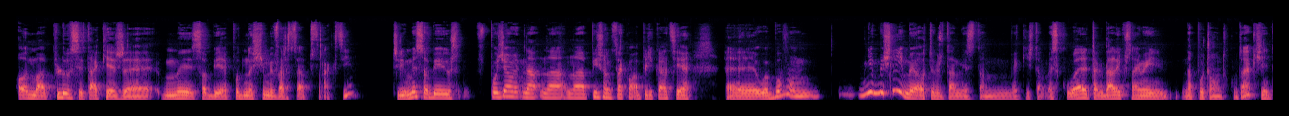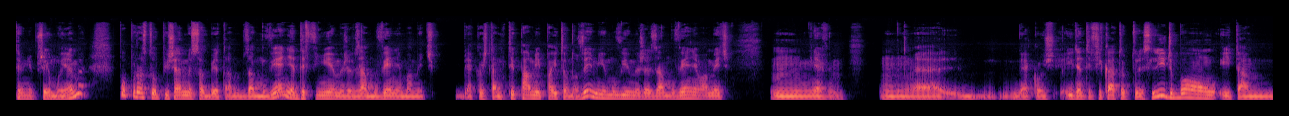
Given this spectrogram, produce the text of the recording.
On ma plusy takie, że my sobie podnosimy warstwę abstrakcji, czyli my sobie już w poziomie, na, na, napisząc taką aplikację e, webową, nie myślimy o tym, że tam jest tam jakiś tam SQL tak dalej, przynajmniej na początku, tak? Się tym nie przejmujemy. Po prostu piszemy sobie tam zamówienie, definiujemy, że zamówienie ma mieć jakoś tam typami Pythonowymi, mówimy, że zamówienie ma mieć, nie wiem, mm, e, jakąś identyfikator, który jest liczbą i tam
